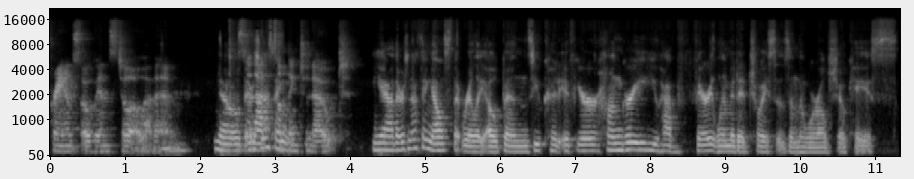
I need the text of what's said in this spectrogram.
France opens till eleven. No, so there's that's nothing. something to note. Yeah, there's nothing else that really opens. You could, if you're hungry, you have very limited choices in the World Showcase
